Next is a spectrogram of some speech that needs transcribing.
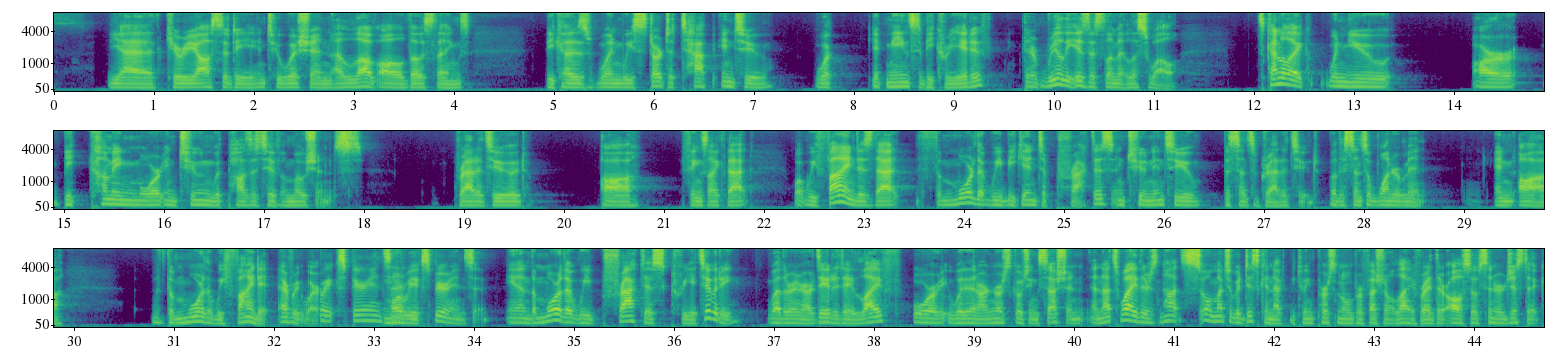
Yeah, curiosity, intuition. I love all of those things because when we start to tap into what it means to be creative, there really is this limitless well. It's kind of like when you are becoming more in tune with positive emotions, gratitude, awe, things like that. What we find is that the more that we begin to practice and tune into the sense of gratitude or the sense of wonderment and awe, the more that we find it everywhere. We experience the more it. we experience it. And the more that we practice creativity, whether in our day to day life or within our nurse coaching session. And that's why there's not so much of a disconnect between personal and professional life, right? They're also synergistic.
